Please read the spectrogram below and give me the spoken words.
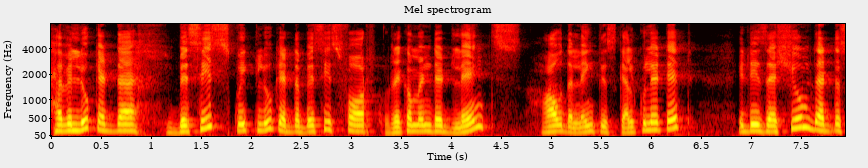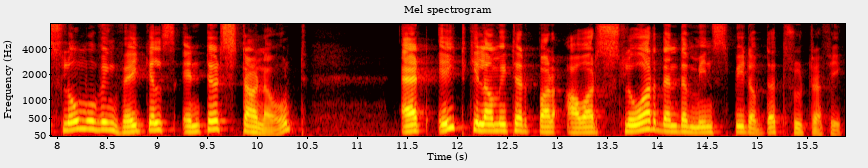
Have a look at the basis, quick look at the basis for recommended lengths, how the length is calculated. It is assumed that the slow moving vehicles enters turnout at 8 kilometer per hour slower than the mean speed of the through traffic.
